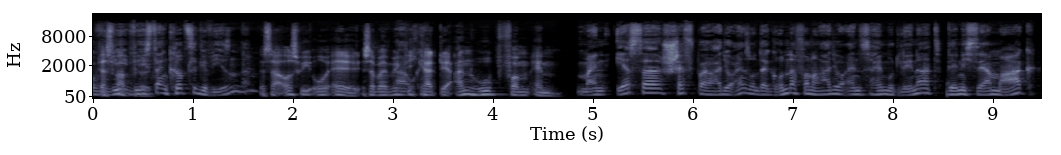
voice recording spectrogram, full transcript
Das wie, wie ist dein Kürzel gewesen dann? Das sah aus wie OL, ist aber in Wirklichkeit ah, okay. der Anhub vom M. Mein erster Chef bei Radio 1 und der Gründer von Radio 1, Helmut Lehnert, den ich sehr mag,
